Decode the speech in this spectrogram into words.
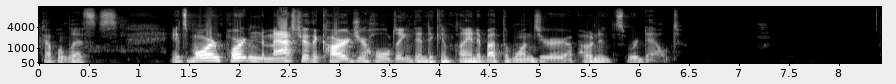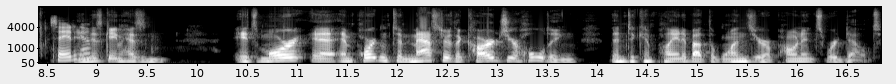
a couple lists. It's more important to master the cards you're holding than to complain about the ones your opponents were dealt. Say it And again. this game has. It's more uh, important to master the cards you're holding than to complain about the ones your opponents were dealt.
